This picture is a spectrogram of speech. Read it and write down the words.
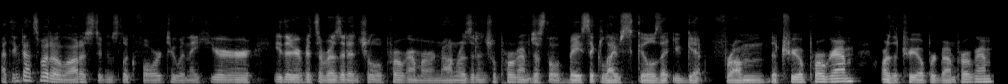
I think that's what a lot of students look forward to when they hear either if it's a residential program or a non-residential program, just the basic life skills that you get from the TRIO program or the TRIO Upward Bound program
